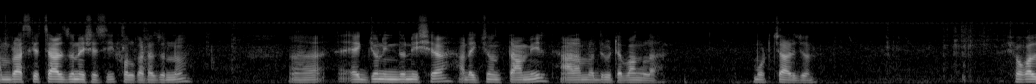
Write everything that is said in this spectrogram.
আমরা আজকে চারজন এসেছি ফল কাটার জন্য। একজন ইন্দোনেশিয়া আর একজন তামিল, আর আমরা দুইটা বাংলা, মোট চারজন। সকাল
